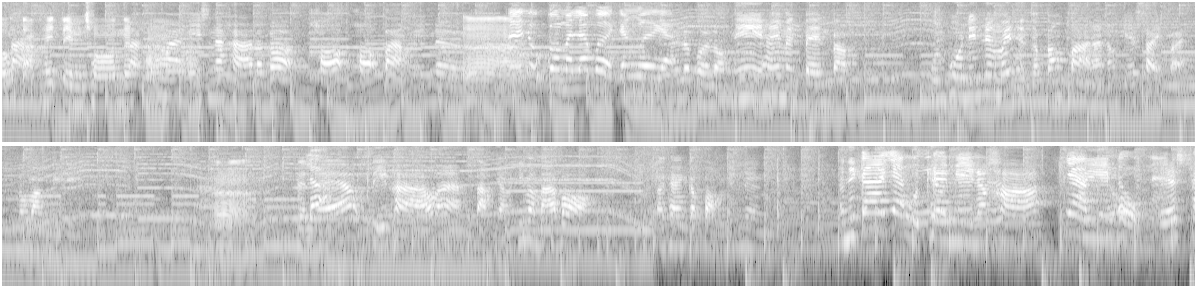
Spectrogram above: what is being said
ต้องตักให้เต็มช้อนนะตักปคะระมาณนี้นะคะ แล้วก็เคาะเคาะปากนิดนึงอ่าำแม่หนูกลัวมันระเบิดจังเลยอะ ไม่ระเบิดหรอกนี่ให้มันเป็นแบบพูนๆนิดนึงไม่ถึงกับต้องปาดนะน้องเกดใส่ไประวังดีอ่าๆเสร็จแล้วสีขาวอะตักอย่างที่มาม่าบอกตะแคงกระป๋องนิดนึงอันนี้ก็เป็นสูตรเคมีนะคะ อย่า C6H ไป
